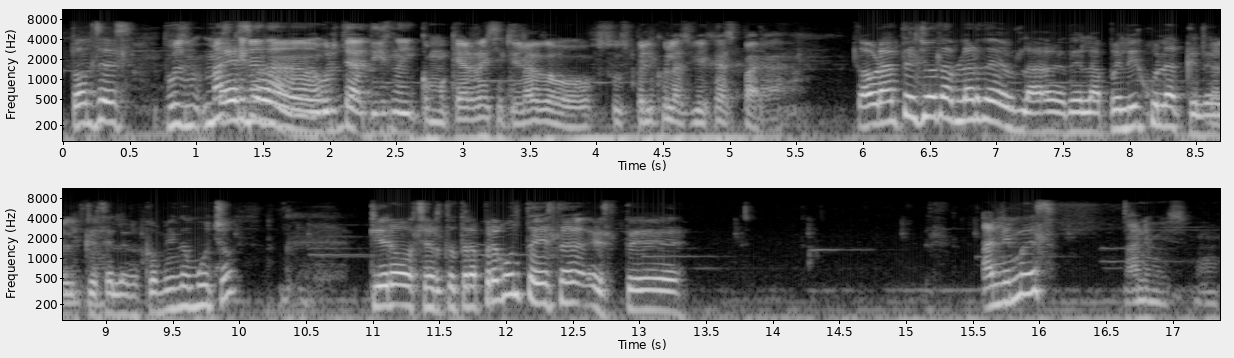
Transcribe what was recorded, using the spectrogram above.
Entonces, Pues más que nada, ahorita Disney como que ha reciclado sus películas viejas para... ahora antes yo de hablar de la, de la película que, le- que se le recomiendo mucho, quiero hacerte otra pregunta. Esta, este, animes, Animes. ¿no?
